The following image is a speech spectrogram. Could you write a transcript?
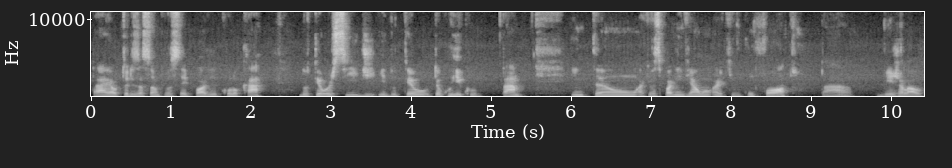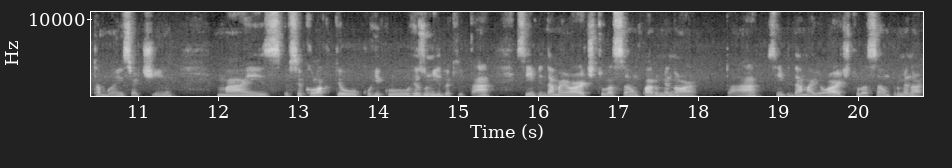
tá? é a autorização que você pode colocar do teu ORCID e do teu, teu currículo, tá? Então, aqui você pode enviar um arquivo com foto, tá? Veja lá o tamanho certinho, mas você coloca o teu currículo resumido aqui, tá? Sempre dá maior titulação para o menor, tá? Sempre dá maior titulação para o menor.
